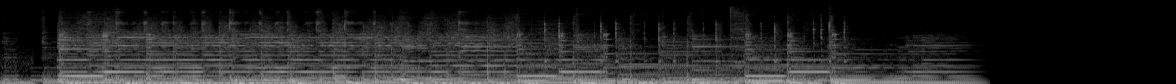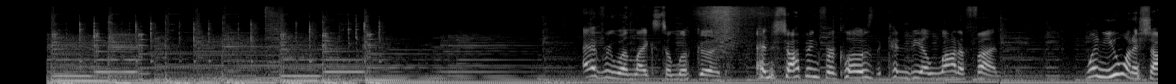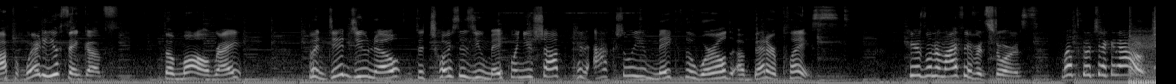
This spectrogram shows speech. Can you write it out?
Everyone likes to look good, and shopping for clothes can be a lot of fun. When you want to shop, where do you think of? The mall, right? But did you know the choices you make when you shop can actually make the world a better place? Here's one of my favorite stores. Let's go check it out.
